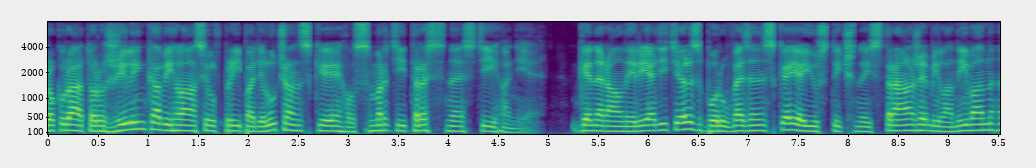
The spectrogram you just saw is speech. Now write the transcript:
Prokurátor Žilinka vyhlásil v prípade Lučanského smrti trestné stíhanie. Generálny riaditeľ zboru väzenskej a justičnej stráže Milan Ivan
